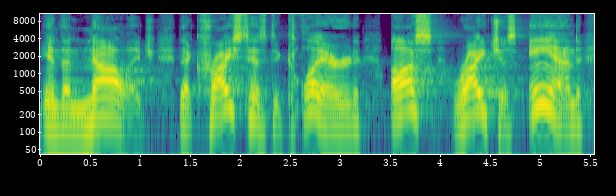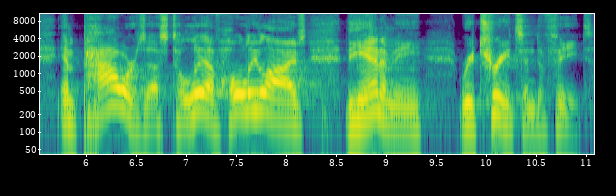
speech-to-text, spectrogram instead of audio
in the knowledge that Christ has declared us righteous and empowers us to live holy lives, the enemy retreats in defeat.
